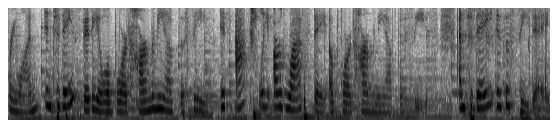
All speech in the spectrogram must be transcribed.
everyone! In today's video aboard Harmony of the Seas, it's actually our last day aboard Harmony of the Seas, and today is a sea day.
